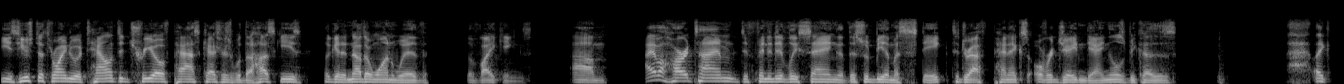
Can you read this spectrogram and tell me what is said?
He's used to throwing to a talented trio of pass catchers with the Huskies. He'll get another one with the Vikings. Um, I have a hard time definitively saying that this would be a mistake to draft Penix over Jayden Daniels because, like,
